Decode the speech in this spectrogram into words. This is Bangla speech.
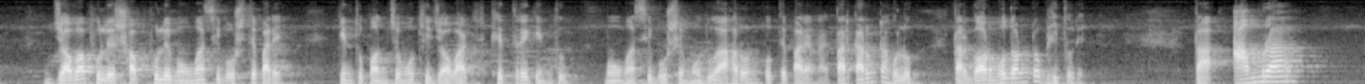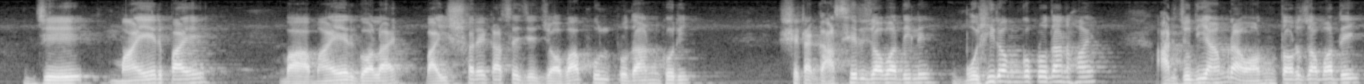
জবা ফুলে, সব ফুলে মৌমাছি বসতে পারে। কিন্তু পঞ্চমুখী জবার ক্ষেত্রে কিন্তু মৌমাছি বসে মধু আহরণ করতে পারে না। তার কারণটা হলো তার গর্ভদণ্ড ভিতরে। তা আমরা যে মায়ের পায়ে বা মায়ের গলায় বা ঈশ্বরের কাছে যে জবা ফুল প্রদান করি, সেটা গাছের জবা দিলে বহিরঙ্গ প্রদান হয়। আর যদি আমরা অন্তর জবা দেই,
